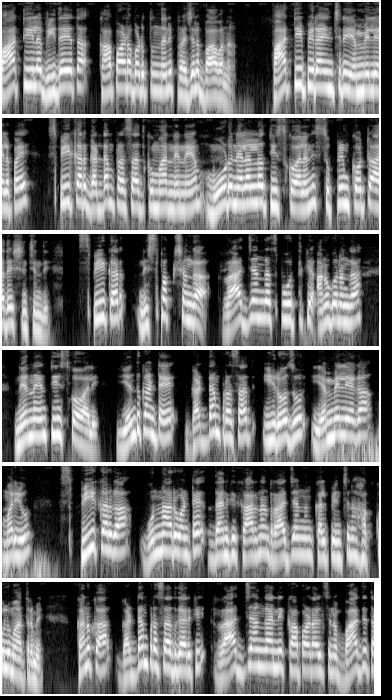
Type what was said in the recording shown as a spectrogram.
పార్టీల విధేయత కాపాడబడుతుందని ప్రజల భావన. పార్టీ ఫిరాయించిన ఎమ్మెల్యేలపై స్పీకర్ గడ్డం ప్రసాద్ కుమార్ నిర్ణయం మూడు నెలల్లో తీసుకోవాలని సుప్రీంకోర్టు ఆదేశించింది. స్పీకర్ నిష్పక్షంగా రాజ్యాంగ స్ఫూర్తికి అనుగుణంగా నిర్ణయం తీసుకోవాలి. ఎందుకంటే గడ్డం ప్రసాద్ ఈరోజు ఎమ్మెల్యేగా మరియు స్పీకర్గా ఉన్నారు అంటే దానికి కారణం రాజ్యాంగం కల్పించిన హక్కులు మాత్రమే. కనుక గడ్డం ప్రసాద్ గారికి రాజ్యాంగాన్ని కాపాడాల్సిన బాధ్యత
